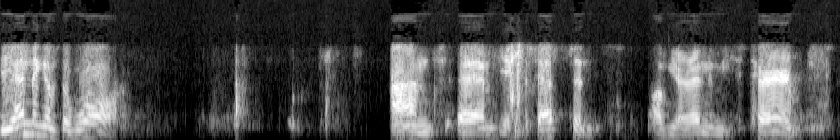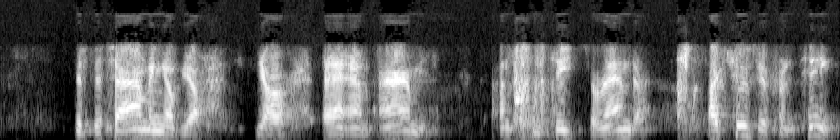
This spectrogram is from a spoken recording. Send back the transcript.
The ending of the war and um, the acceptance of your enemy's terms, the disarming of your your um, army, and complete surrender are two different things.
